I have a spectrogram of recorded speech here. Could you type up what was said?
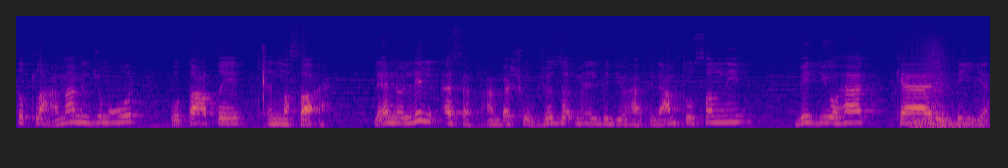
تطلع أمام الجمهور وتعطي النصائح. لأنه للأسف عم بشوف جزء من الفيديوهات اللي عم توصلني فيديوهات كارثية.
